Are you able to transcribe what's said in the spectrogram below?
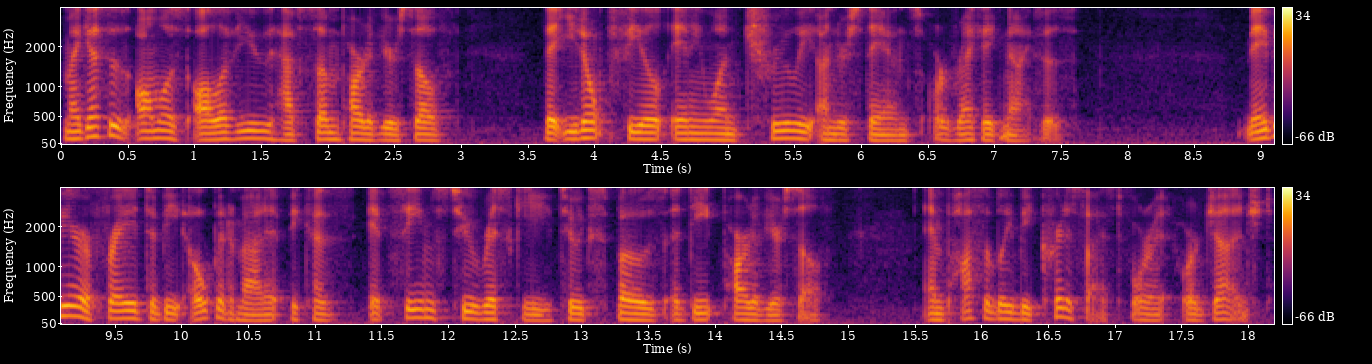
My guess is almost all of you have some part of yourself that you don't feel anyone truly understands or recognizes. Maybe you're afraid to be open about it because it seems too risky to expose a deep part of yourself and possibly be criticized for it or judged.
